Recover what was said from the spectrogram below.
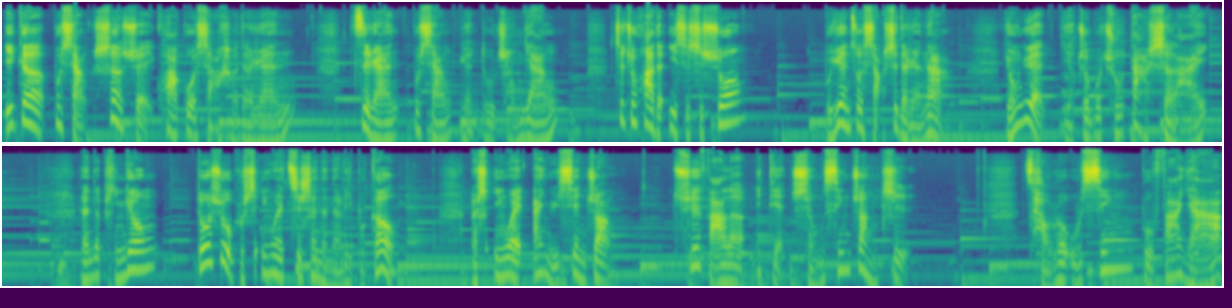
一个不想涉水跨过小河的人，自然不想远渡重洋。这句话的意思是说，不愿做小事的人啊，永远也做不出大事来。人的平庸，多数不是因为自身的能力不够。而是因为安于现状，缺乏了一点雄心壮志。草若无心不发芽，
